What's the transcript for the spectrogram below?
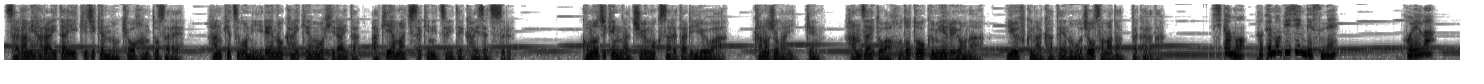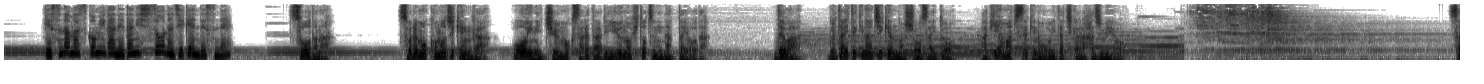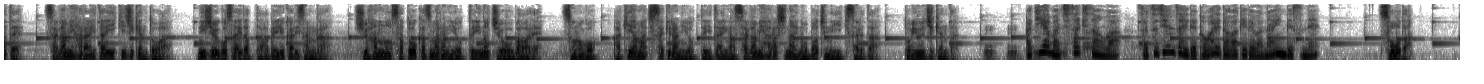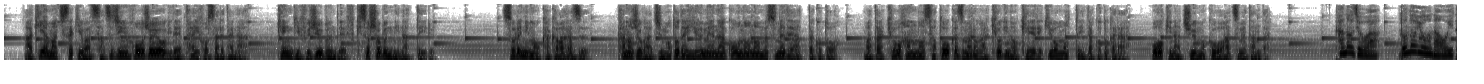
相模原遺体遺棄事件の共犯とされ、判決後に異例の会見を開いた秋山千咲について解説する。この事件が注目された理由は、彼女が一見、犯罪とは程遠く見えるような、裕福な家庭のお嬢様だったからだ。しかも、とても美人ですね。これは、ゲスなマスコミがネタにしそうな事件ですね。そうだな。それもこの事件が、大いに注目された理由の一つになったようだ。では、具体的な事件の詳細と、秋山千咲の生い立ちから始めよう。さて、相模原遺体遺棄事件とは、25歳だった安倍ゆかりさんが、主犯の佐藤和丸によって命を奪われ、その後、秋山千咲らによって遺体が相模原市内の墓地に遺棄された、という事件だ。秋山千咲さんは、殺人罪で問われたわけではないんですね。そうだ。秋山千咲は殺人幇助容疑で逮捕されたが、嫌疑不十分で不起訴処分になっている。それにもかかわらず、彼女が地元で有名な豪農の娘であったこと、また共犯の佐藤和丸が虚偽の経歴を持っていたことから、大きな注目を集めたんだ。彼女は、どのような生い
